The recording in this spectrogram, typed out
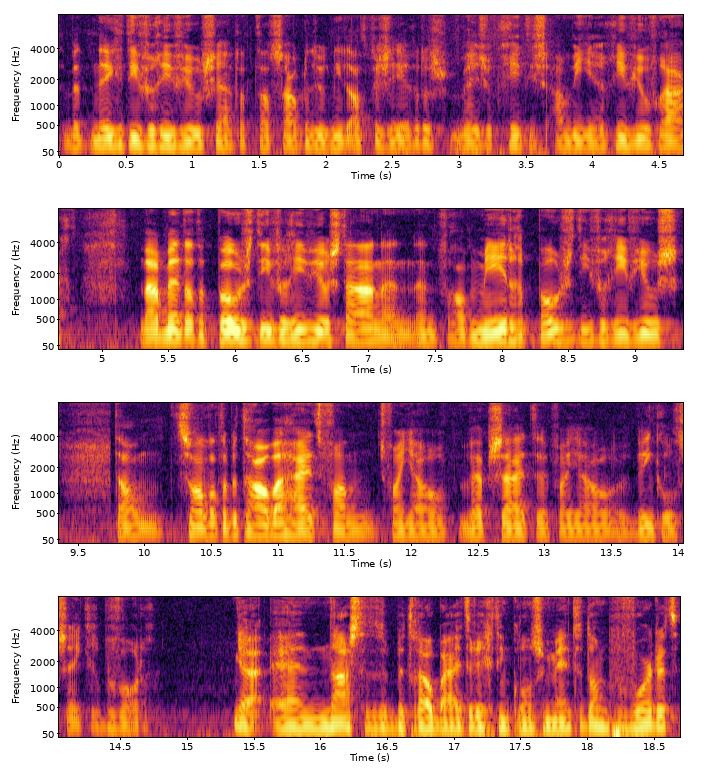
met negatieve reviews, ja, dat, dat zou ik natuurlijk niet adviseren. Dus wees ook kritisch aan wie je een review vraagt. Maar op het moment dat er positieve reviews staan en, en vooral meerdere positieve reviews dan zal dat de betrouwbaarheid van, van jouw website en van jouw winkel zeker bevorderen. Ja, en naast dat de betrouwbaarheid richting consumenten dan bevordert,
